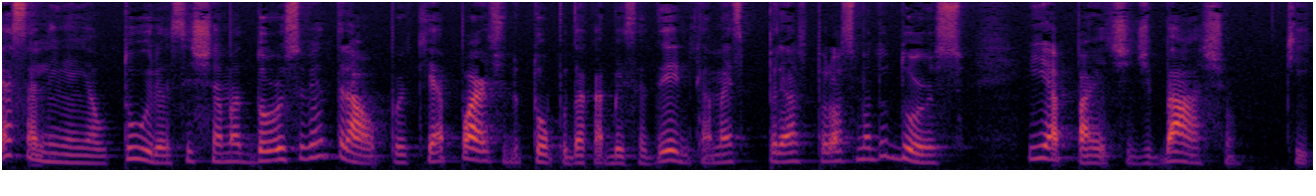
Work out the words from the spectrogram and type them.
Essa linha em altura se chama dorso ventral, porque a parte do topo da cabeça dele está mais próxima do dorso. E a parte de baixo, que,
